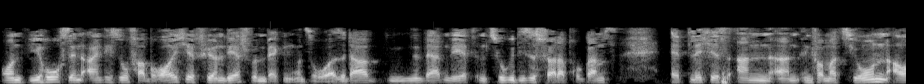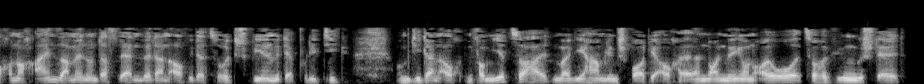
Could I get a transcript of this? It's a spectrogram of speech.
und wie hoch sind eigentlich so Verbräuche für ein Leerschwimmbecken und so. Also da werden wir jetzt im Zuge dieses Förderprogramms etliches an, an Informationen auch noch einsammeln und das werden wir dann auch wieder zurückspielen mit der Politik, um die dann auch informiert zu halten, weil die haben dem Sport ja auch äh, 9 Millionen Euro zur Verfügung gestellt.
